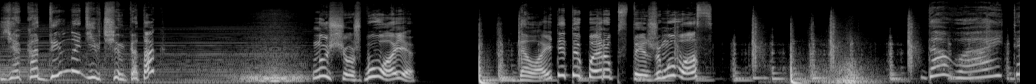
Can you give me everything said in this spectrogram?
яка дивна дівчинка, так? Ну що ж, буває. Давайте тепер обстежимо вас. Давайте.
